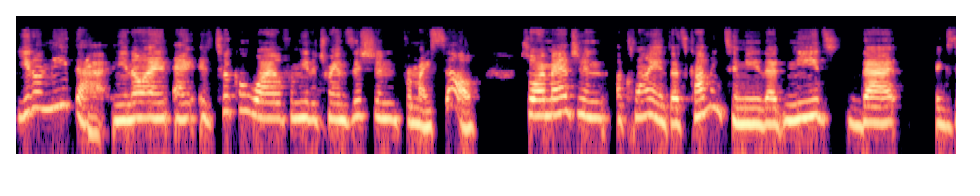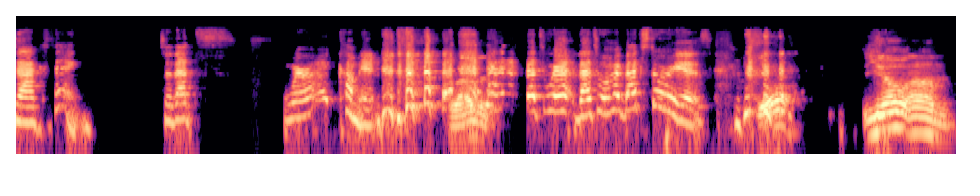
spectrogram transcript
You don't need that you know? And, and it took a while for me to transition for myself so imagine a client that's coming to me that needs that exact thing so that's where i come in that's where that's what my backstory is yeah. You know, um,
